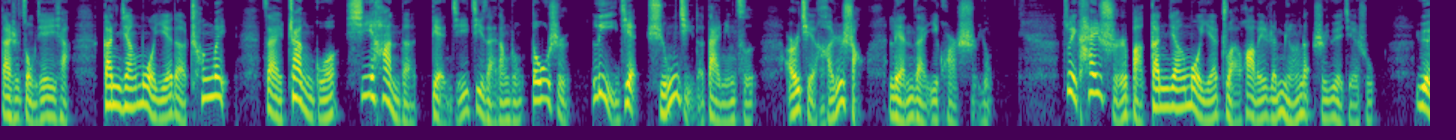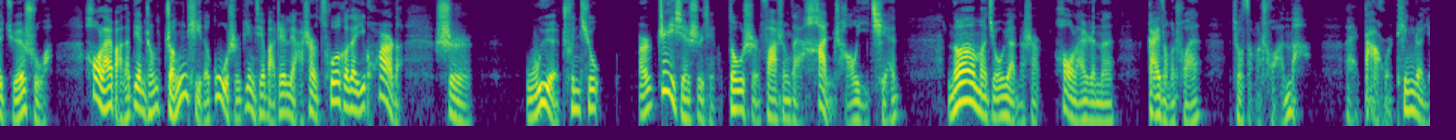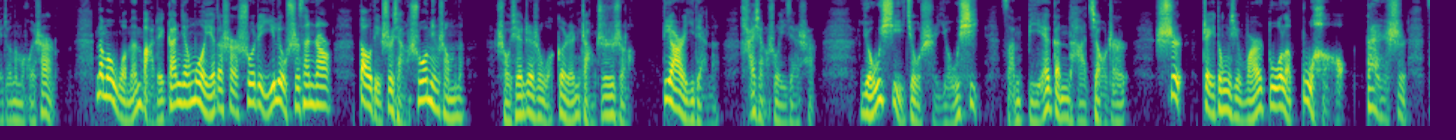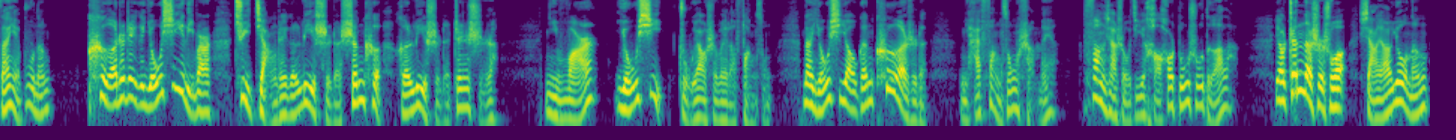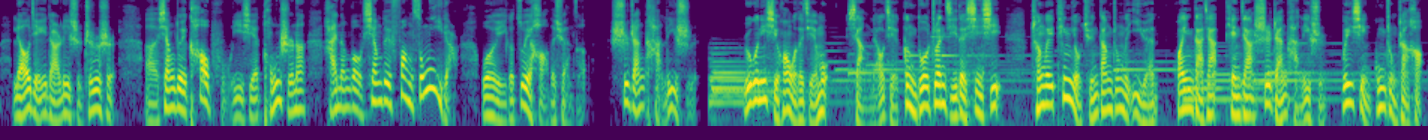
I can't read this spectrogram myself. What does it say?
但是总结一下，干将莫邪的称谓，在战国西汉的典籍记载当中都是。利剑雄戟的代名词，而且很少连在一块使用。最开始把干将莫邪转化为人名的是《越节书》，《越绝书》啊，后来把它变成整体的故事，并且把这俩事儿撮合在一块儿的是《吴越春秋》，而这些事情都是发生在汉朝以前，那么久远的事儿，后来人们该怎么传就怎么传吧。哎，大伙儿听着也就那么回事了。那么我们把这干将莫邪的事儿说这一溜十三招，到底是想说明什么呢？首先，这是我个人长知识了。第二一点呢，还想说一件事儿：游戏就是游戏，咱别跟他较真儿。是这东西玩多了不好，但是咱也不能可着这个游戏里边去讲这个历史的深刻和历史的真实啊。你玩游戏。主要是为了放松，那游戏要跟课似的，你还放松什么呀？放下手机，好好读书得了。要真的是说想要又能了解一点历史知识，呃，相对靠谱一些，同时呢还能够相对放松一点，我有一个最好的选择——施展侃历史。如果你喜欢我的节目，想了解更多专辑的信息，成为听友群当中的一员，欢迎大家添加施展侃历史微信公众账号。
